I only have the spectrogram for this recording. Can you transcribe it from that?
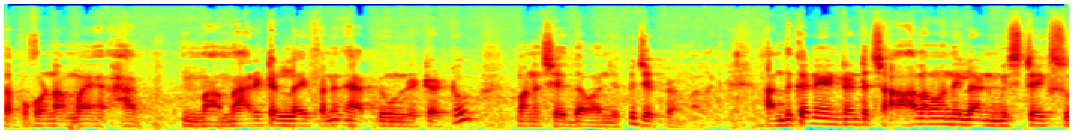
తప్పకుండా అమ్మాయి హ్యాపీ మా మ్యారిటల్ లైఫ్ అనేది హ్యాపీగా ఉండేటట్టు మనం చేద్దామని చెప్పి చెప్పాం వాళ్ళకి. అందుకని ఏంటంటే చాలామంది ఇలాంటి మిస్టేక్స్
